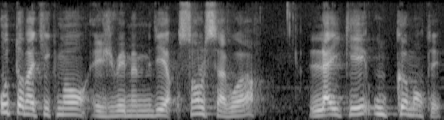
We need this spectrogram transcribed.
automatiquement, et je vais même dire sans le savoir, liker ou commenter.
